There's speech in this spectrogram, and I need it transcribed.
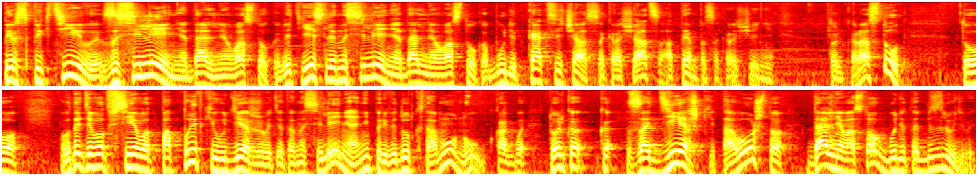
перспективы заселения Дальнего Востока? Ведь если население Дальнего Востока будет, как сейчас, сокращаться, а темпы сокращения только растут, то вот эти вот все вот попытки удерживать это население, они приведут к тому, ну, как бы только к задержке того, что Дальний Восток будет обезлюдивать.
